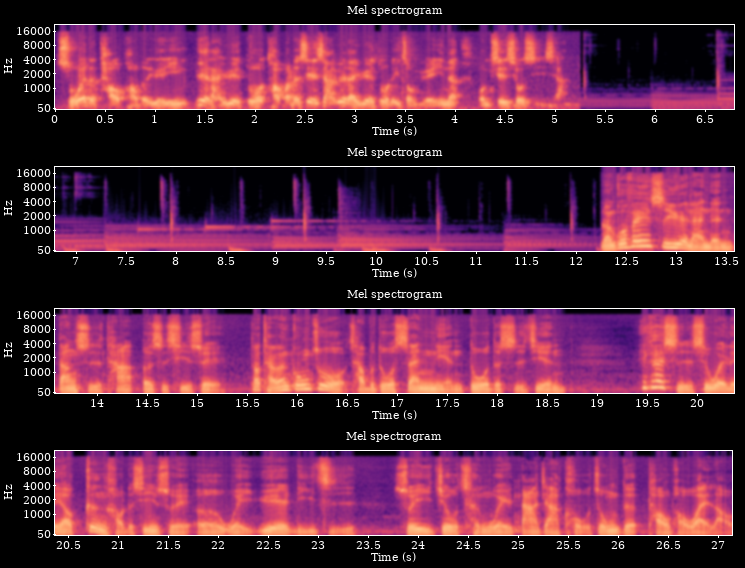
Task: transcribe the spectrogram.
所谓的逃跑的原因越来越多，逃跑的现象越来越多的一种原因呢？我们先休息一下。阮国飞是越南人，当时他二十七岁，到台湾工作差不多三年多的时间。一开始是为了要更好的薪水而违约离职，所以就成为大家口中的逃跑外劳。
